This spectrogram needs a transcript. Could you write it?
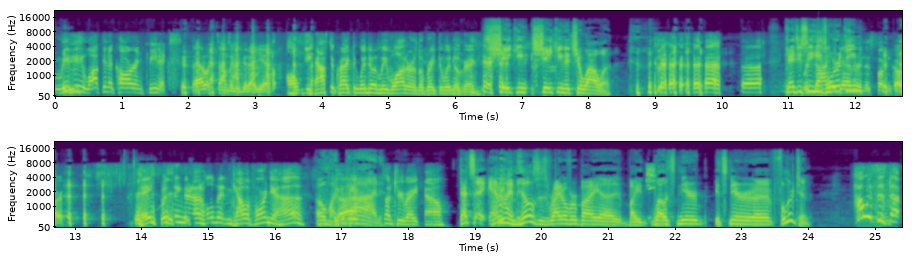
leave me locked in a car in Phoenix. That sounds like a good idea. Oh, we have to crack the window and leave water, or they'll break the window, Greg. shaking shaking a chihuahua. Can't you see We're he's working? in this fucking car. Hey, good thing they're not holding it in California, huh? Oh my God. god, Country right now. that's uh, Anaheim Hills is right over by uh by well, it's near it's near uh, Fullerton. How is this not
